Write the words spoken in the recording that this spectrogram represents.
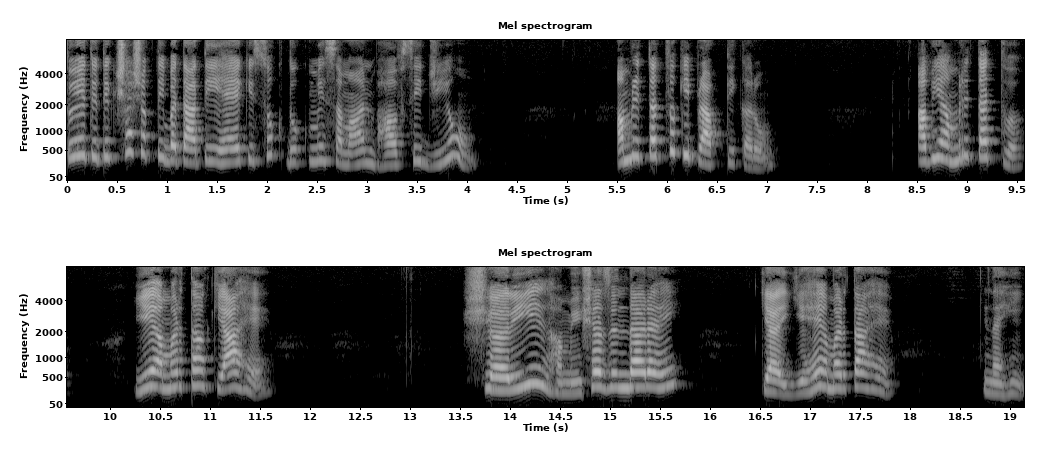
तो ये तितिक्षा शक्ति बताती है कि सुख दुख में समान भाव से जियो। अमृत तत्व की प्राप्ति करो। अब ये अमृत तत्व ये अमरता क्या है? शरीर हमेशा ज़िंदा रहे, क्या यह अमरता है? नहीं।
